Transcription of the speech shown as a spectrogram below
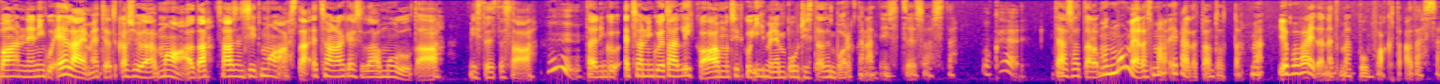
vaan ne niinku eläimet, jotka syö maata, saa sen siitä maasta. Että se on oikeastaan jotain multaa, mistä sitä saa. Hmm. Tai niinku, että se on niinku jotain likaa, mutta sitten kun ihminen puhdistaa sen porkkanat, niin sitten se ei saa sitä. Okei. Okay. Tämä saattaa olla, mutta mun mielestä mä epäilen, että on totta. Mä jopa väitän, että mä puhun faktaa tässä.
